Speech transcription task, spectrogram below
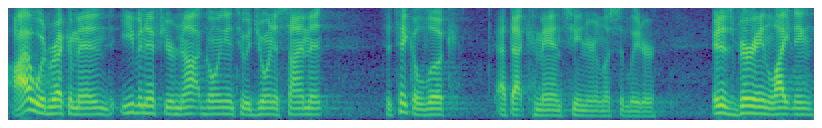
I would recommend, even if you're not going into a joint assignment, to take a look at that command senior enlisted leader. It is very enlightening.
